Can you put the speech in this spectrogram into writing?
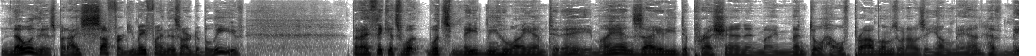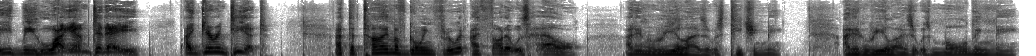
know this, but I suffered. You may find this hard to believe but I think it's what what's made me who I am today. My anxiety, depression, and my mental health problems when I was a young man have made me who I am today. I guarantee it. At the time of going through it, I thought it was hell. I didn't realize it was teaching me. I didn't realize it was molding me.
